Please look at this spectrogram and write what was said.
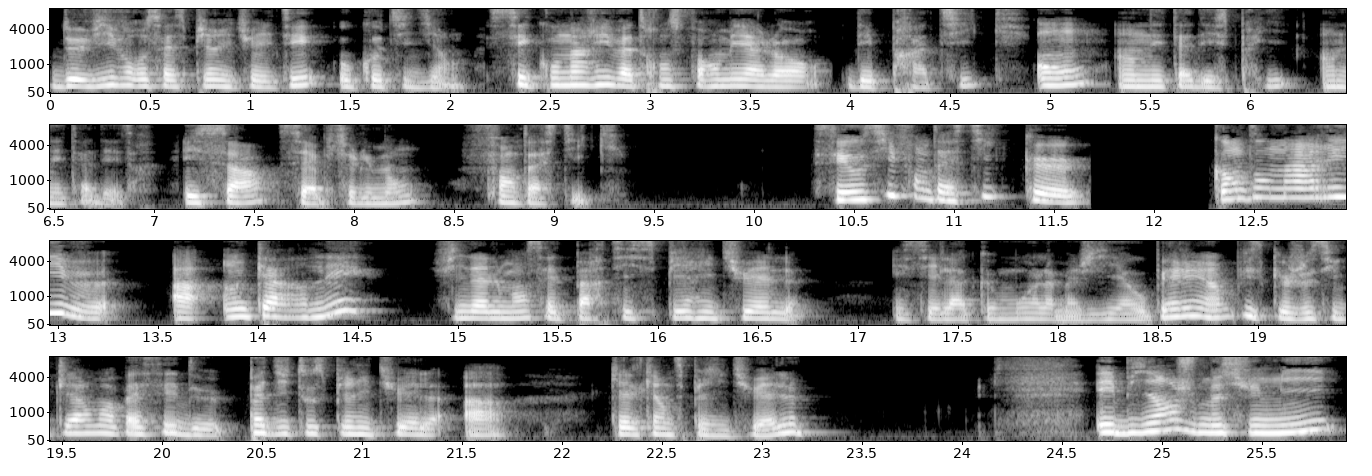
de vivre sa spiritualité au quotidien. C'est qu'on arrive à transformer alors des pratiques en un état d'esprit, un état d'être. Et ça, c'est absolument fantastique. C'est aussi fantastique que quand on arrive à incarner finalement cette partie spirituelle, et c'est là que moi la magie a opéré, hein, puisque je suis clairement passée de pas du tout spirituel à quelqu'un de spirituel, eh bien, je me suis mis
